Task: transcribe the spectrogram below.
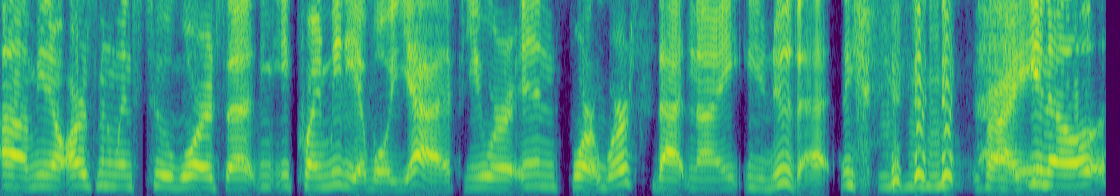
um, you know, Arszman wins two awards at Equine Media. Well, yeah, if you were in Fort Worth that night, you knew that, mm-hmm. right? you know,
